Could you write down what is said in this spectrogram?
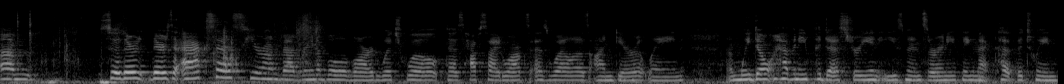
Um, so there, there's access here on Vavrina Boulevard, which will, does have sidewalks, as well as on Garrett Lane. And we don't have any pedestrian easements or anything that cut between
